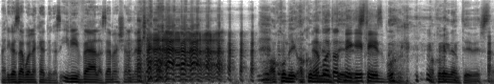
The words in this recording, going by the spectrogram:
Mert igazából neked még az Ivivvel, az MSN-nek. Akkor még, akkor nem még volt ott még egy. Facebook. Akkor még nem tévéztem.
